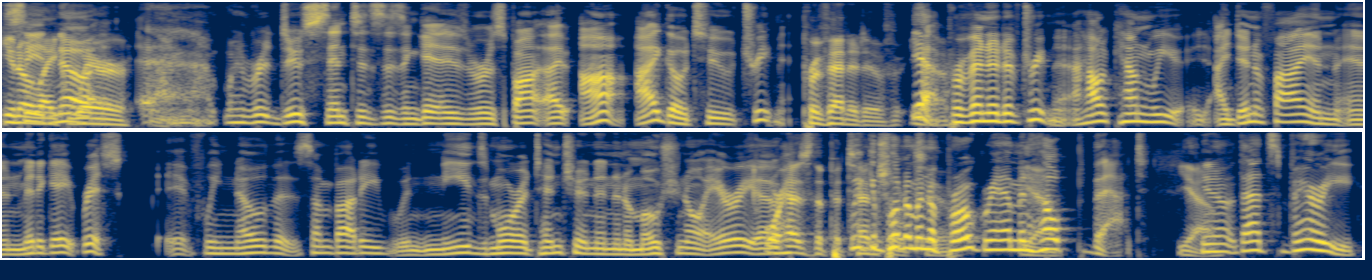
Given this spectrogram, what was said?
you know see, like no, where when reduce sentences and get his response. I, I I go to treatment. preventative Yeah, preventative treatment. How can we identify and, and mitigate risk? If we know that somebody needs more attention in an emotional area, or has the potential, we can put them in a program and Yeah. help that. Yeah. You know, that's very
